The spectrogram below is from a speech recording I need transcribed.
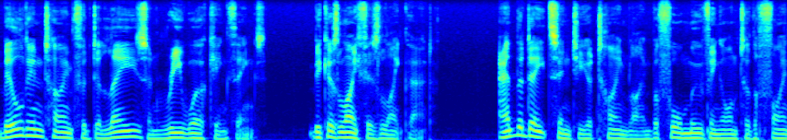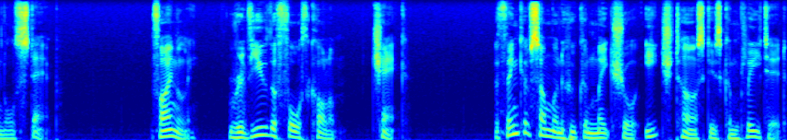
Build in time for delays and reworking things, because life is like that. Add the dates into your timeline before moving on to the final step. Finally, review the fourth column. Check. Think of someone who can make sure each task is completed,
